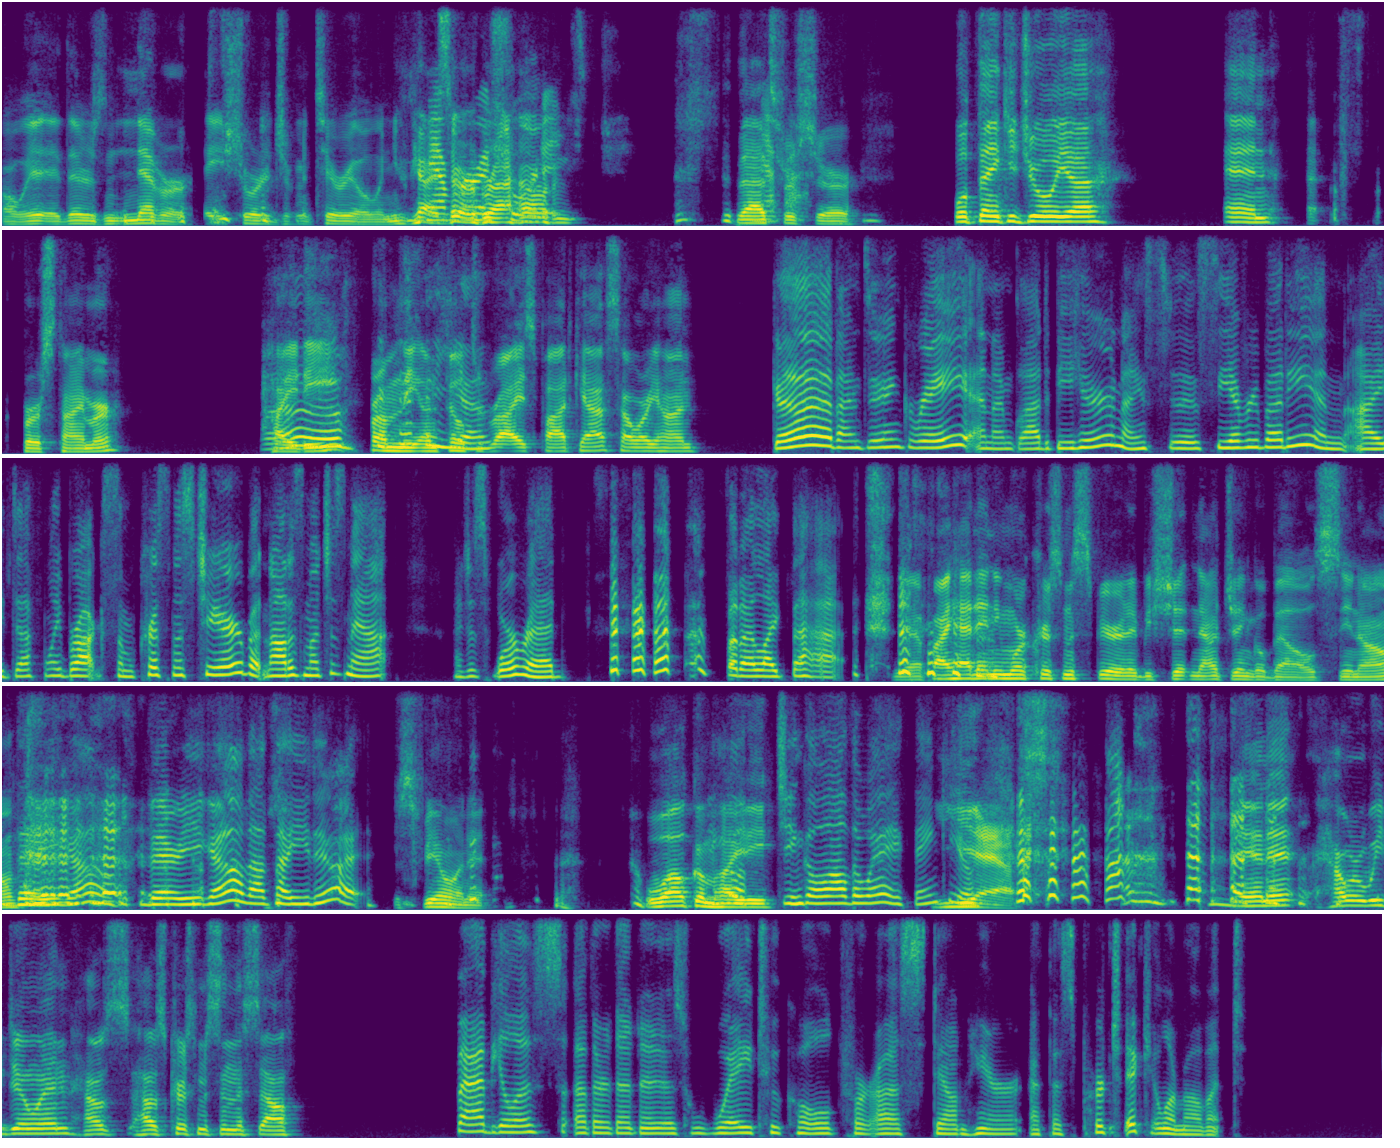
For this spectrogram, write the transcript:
oh it, there's never a shortage of material when you guys Never are around shortage. that's for sure well thank you julia and uh, first timer, Oh. Heidi from the Unfiltered Yes. Rise podcast. How are you, hon? Good. I'm doing great and I'm glad to be here. Nice to see everybody. And I definitely brought some Christmas cheer, but not as much as Matt. I just wore red, but I like the hat. Yeah, if I had any more Christmas spirit, I'd be shitting out jingle bells, you know? There you go. There you go. That's how you do it. Just feeling it. Welcome, Jingle, Heidi. jingle all the way. Thank you. Yes. Janet, how are we doing? How's how's Christmas in the South? fabulous, other than it is way too cold for us down here at this particular moment.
